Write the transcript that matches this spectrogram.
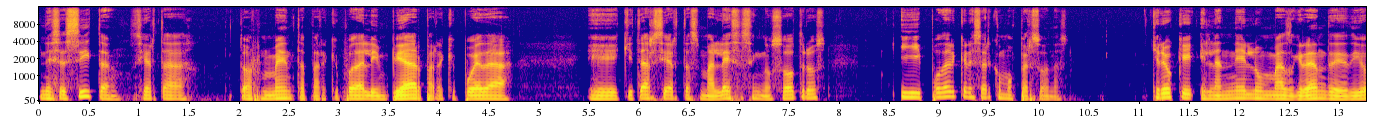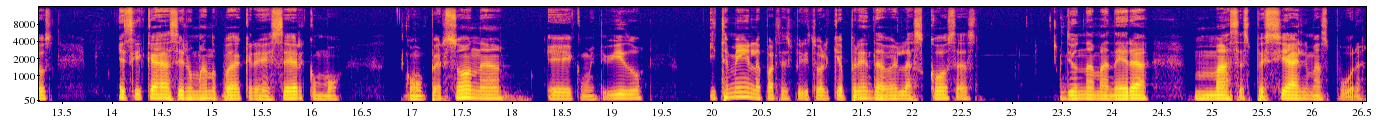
necesitan cierta tormenta para que pueda limpiar, para que pueda eh, quitar ciertas malezas en nosotros y poder crecer como personas. Creo que el anhelo más grande de Dios es que cada ser humano pueda crecer como, como persona, eh, como individuo, y también en la parte espiritual, que aprenda a ver las cosas de una manera más especial y más pura.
